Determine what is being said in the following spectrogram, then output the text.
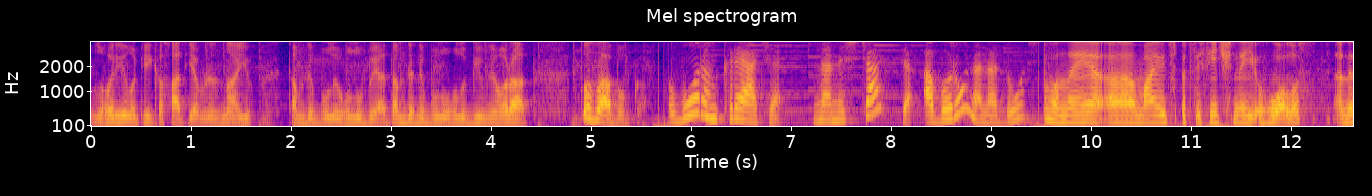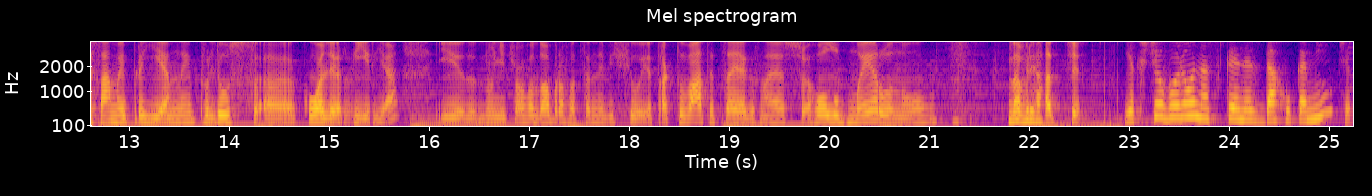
Згоріло кілька хат, я вже знаю, там, де були голуби, а там, де не було голубів, не горат. То забавка. Ворон кряче на нещастя, а ворона на дощ. Вони е, мають специфічний голос, не самий приємний, плюс е, колір пір'я, і ну нічого доброго це не віщує. Трактувати це як знаєш голуб миру, ну навряд чи. Якщо ворона скине з даху камінчик,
